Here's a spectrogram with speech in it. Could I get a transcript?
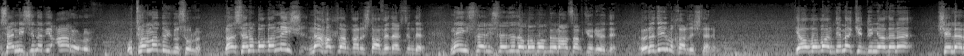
Senin içinde bir ar olur. Utanma duygusu olur. Lan senin baban ne iş, ne hatlar karıştı affedersin der. Ne işler işledi de babam böyle azap görüyor der. Öyle değil mi kardeşlerim? Ya baban demek ki dünyada ne şeyler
